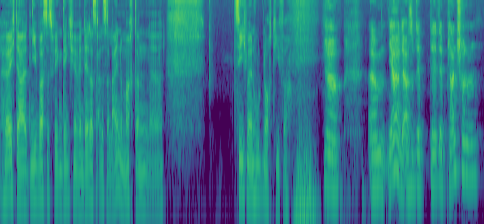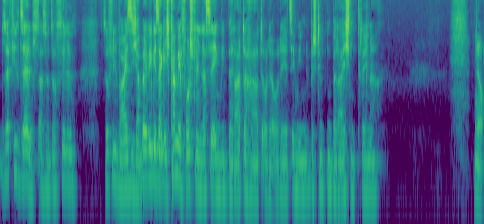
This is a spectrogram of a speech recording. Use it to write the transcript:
höre ich da halt nie was, deswegen denke ich mir, wenn der das alles alleine macht, dann äh, ziehe ich meinen Hut noch tiefer. Ja, ähm, ja, also der, der, der plant schon sehr viel selbst. Also so viel, so viel weiß ich. Aber wie gesagt, ich kann mir vorstellen, dass er irgendwie Berater hat oder, oder jetzt irgendwie in bestimmten Bereichen Trainer. Ja.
